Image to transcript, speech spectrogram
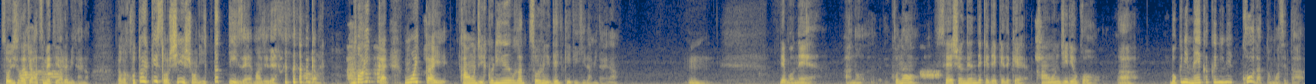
そういう人たちを集めてやるみたいな。だから、琴引き荘新章に行ったっていいぜ、マジで。なんか、もう一回、もう一回、観音寺行く理由がそういう風に出てきてきたみたいな。うん。でもね、あの、この青春でんでけでけでけ観音寺旅行は、僕に明確にね、こうだと思わせた、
